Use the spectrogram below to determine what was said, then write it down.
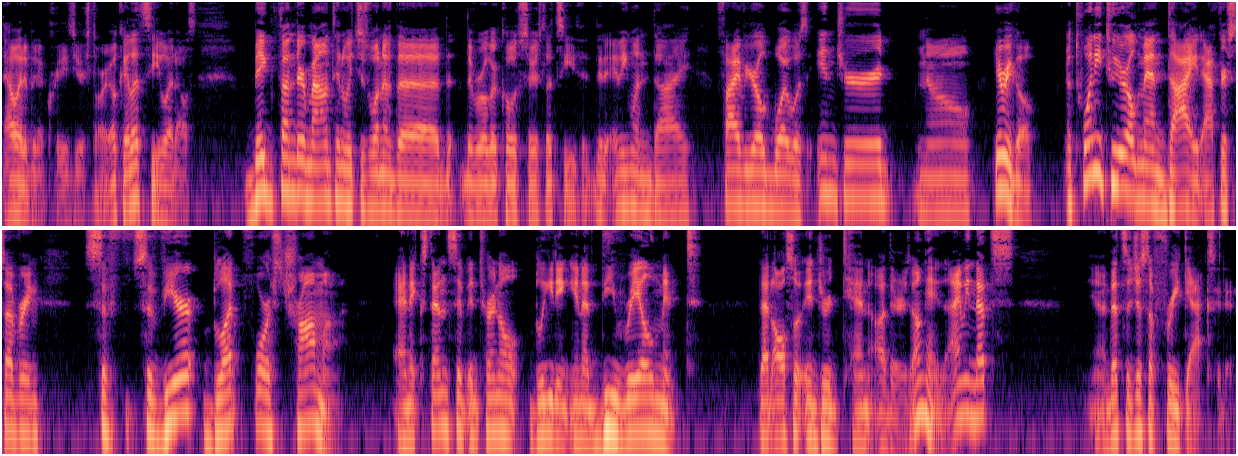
that would have been a crazier story. Okay, let's see what else. Big Thunder Mountain, which is one of the, the, the roller coasters. Let's see. Did anyone die? Five year old boy was injured. No. Here we go. A 22 year old man died after suffering se- severe blunt force trauma and extensive internal bleeding in a derailment that also injured 10 others. Okay, I mean, that's, you know, that's a, just a freak accident.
